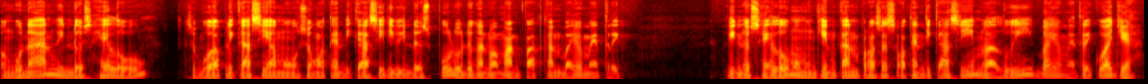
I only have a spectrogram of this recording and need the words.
Penggunaan Windows Hello, sebuah aplikasi yang mengusung autentikasi di Windows 10 dengan memanfaatkan biometric. Windows Hello memungkinkan proses autentikasi melalui biometrik wajah.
